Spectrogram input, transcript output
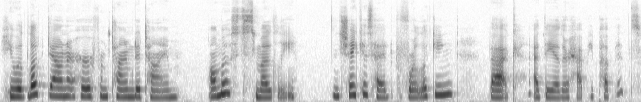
He would look down at her from time to time, almost smugly, and shake his head before looking back at the other happy puppets.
